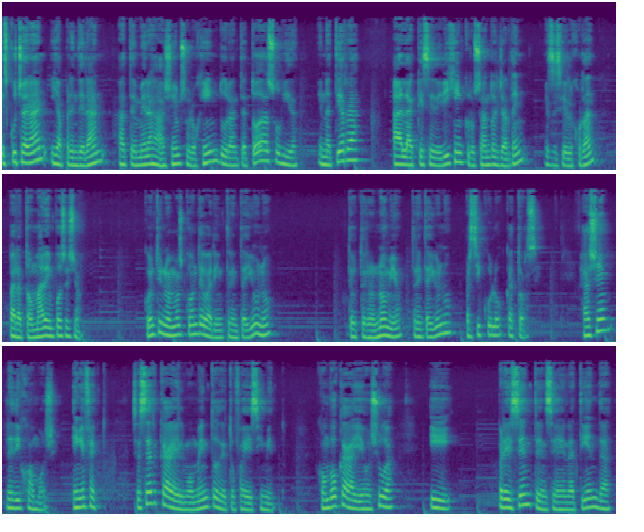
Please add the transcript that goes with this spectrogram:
escucharán y aprenderán a temer a Hashem Elohim durante toda su vida en la tierra a la que se dirigen cruzando el Jardín, es decir, el Jordán, para tomar en posesión. Continuamos con Devarim 31, Deuteronomio 31, versículo 14. Hashem le dijo a Moshe, en efecto, se acerca el momento de tu fallecimiento. Convoca a Yehoshua y preséntense en la tienda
